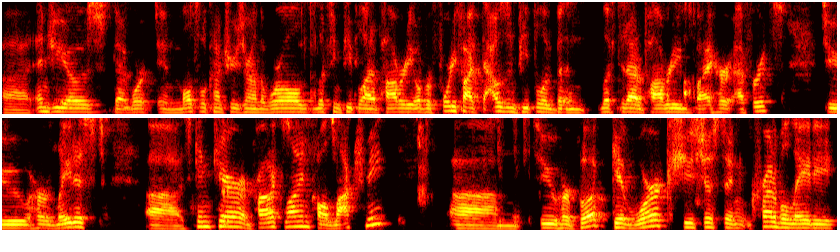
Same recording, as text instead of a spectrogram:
uh, NGOs that worked in multiple countries around the world, lifting people out of poverty. Over 45,000 people have been lifted out of poverty by her efforts. To her latest uh, skincare and product line called LXMI, um, to her book give work. She's just an incredible lady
